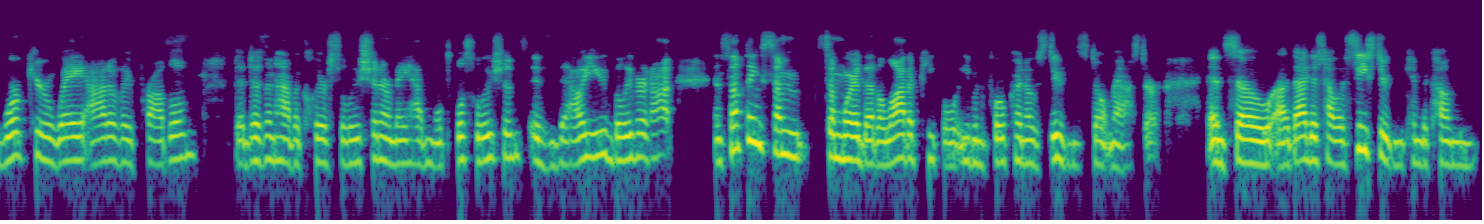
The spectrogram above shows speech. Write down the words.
work your way out of a problem that doesn't have a clear solution or may have multiple solutions is value, believe it or not, and something some somewhere that a lot of people, even 4.0 students, don't master. And so uh, that is how a C student can become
